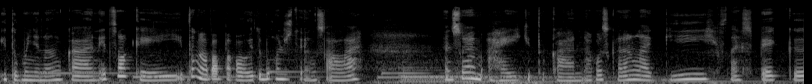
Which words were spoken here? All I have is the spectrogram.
itu menyenangkan, it's okay, itu nggak apa-apa kalau itu bukan sesuatu yang salah. And so am I gitu kan. Aku sekarang lagi flashback ke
